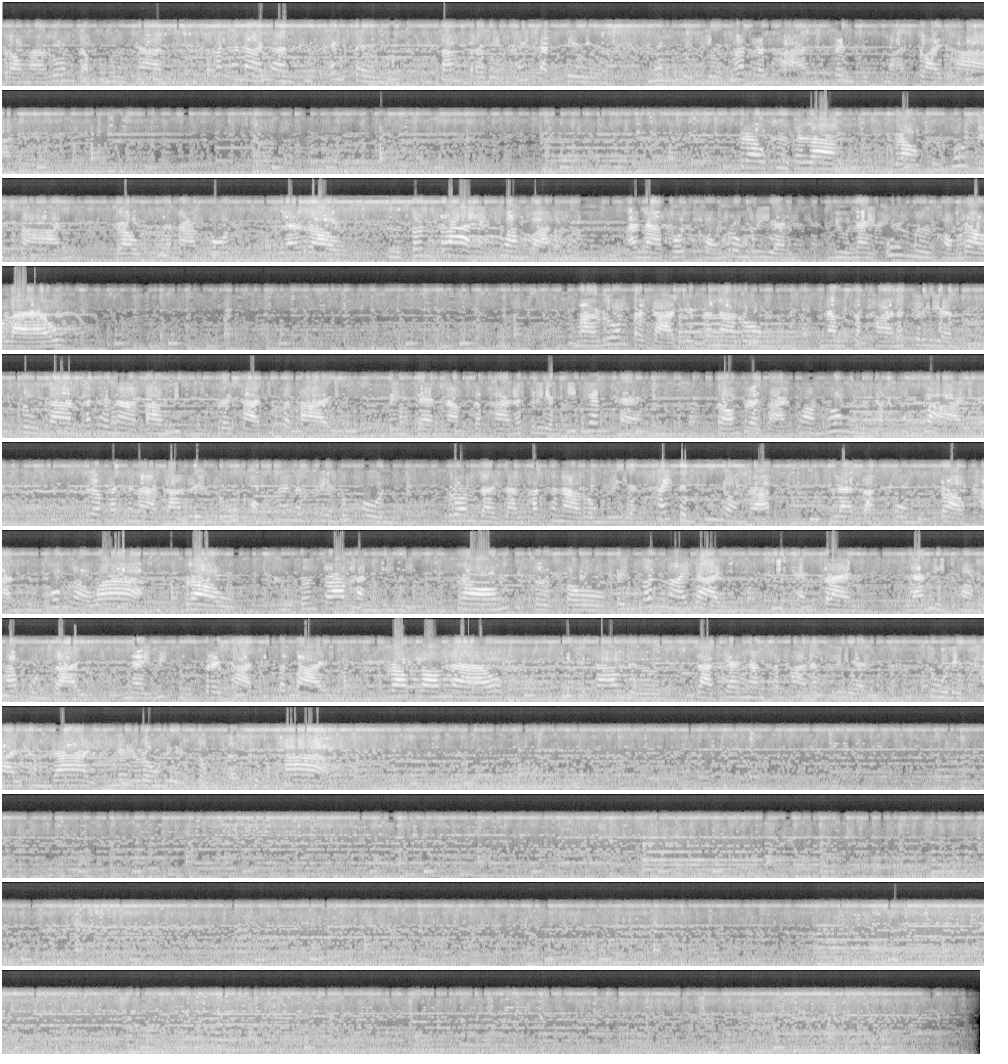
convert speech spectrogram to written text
เรามาร่วมกับมือกัน พัฒนาการคิดให้เป็นตั้งประเด็นให้ชัดเจนมุ่งสู่เกณฑ์มาตรฐานเป็นจุดหมายปลายทางเราคือพลัง เราคือผู้สื่อสาร เราคืออนาคต และเรา คือต้นกล้าแห่งความหวัง อนาคตของโรงเรียนอยู่ในอุ้งมือของเราแล้วมาร่วมประกาศเจตนารมณ์นำสภานักเรียน สู่การพัฒนาตามวิถีประชาธิปไตย เป็นแกนนำสภานักเรียนที่เข้มแข็งพร้อมประสานความร่วมมือกับทุกฝ่าย เพื่อพัฒนาการเรียนรู้ของเพื่อนนักเรียนทุกคน ร่วมใจการพัฒนาโรงเรียนให้เป็นที่ยอมรับ และสังคมกล่าวขานถึงพวกเราว่า เราคือต้นกล้าพันธุ์ดี พร้อมเติบโตเป็นต้นไม้ใหญ่ที่แข็งแกร่ง และมีความภาคภูมิใจ ในวิถีประชาธิปไตยเราพร้อมแล้วที่จะก้าวเดิน จากแกนนำสภานักเรียน สู่เด็กไทยทำได้ในโรงเรียนส่งเสริมสุขภาพ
